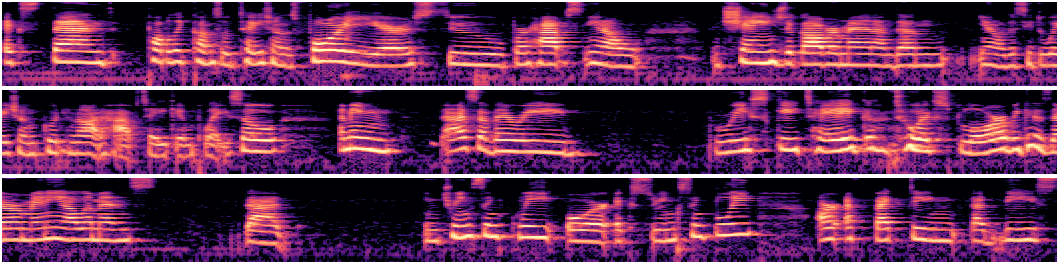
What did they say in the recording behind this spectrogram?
extend public consultations for years to perhaps you know change the government and then you know the situation could not have taken place. So i mean that's a very risky take to explore because there are many elements that intrinsically or extrinsically are affecting that this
